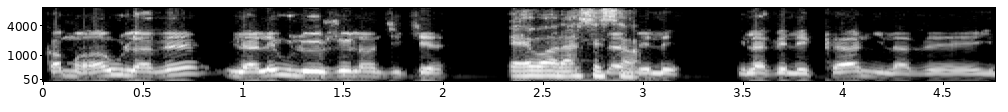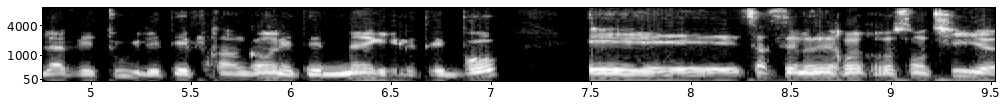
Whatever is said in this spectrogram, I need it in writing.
comme Raoul avait, il allait où le jeu l'indiquait. Et voilà, c'est Il ça. avait les, il avait les cannes, il avait, il avait tout, il était fringant, il était maigre, il était beau, et ça s'est re- ressenti euh,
